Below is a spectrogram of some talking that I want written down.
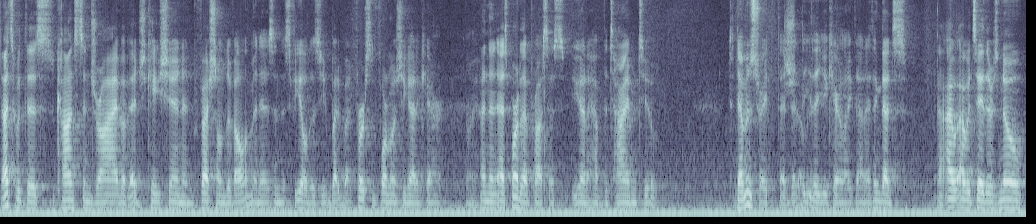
that's what this constant drive of education and professional development is in this field is you but but first and foremost you got to care. Oh, yeah. And then as part of that process, you got to have the time to to demonstrate that, that, that you care like that. I think that's I, I would say there's no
